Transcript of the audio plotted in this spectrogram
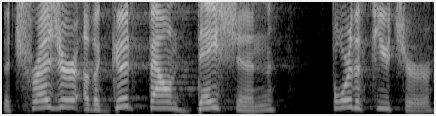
the treasure of a good foundation for the future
